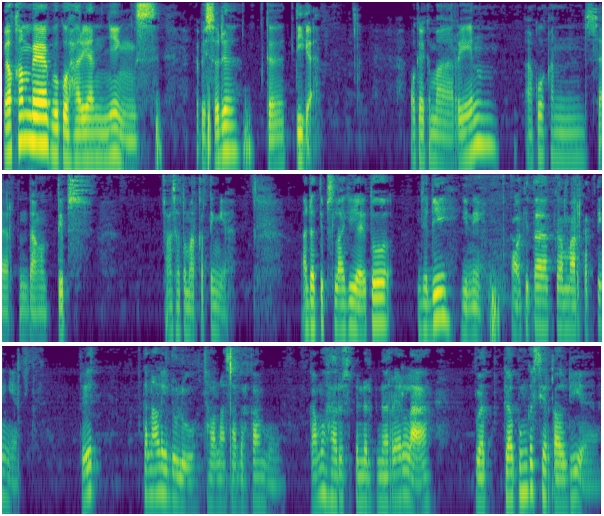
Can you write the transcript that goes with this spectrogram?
Welcome back buku harian Nyings episode ketiga. Oke kemarin aku akan share tentang tips salah satu marketing ya. Ada tips lagi yaitu jadi gini kalau kita ke marketing ya, jadi kenali dulu calon nasabah kamu. Kamu harus benar-benar rela buat gabung ke circle dia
